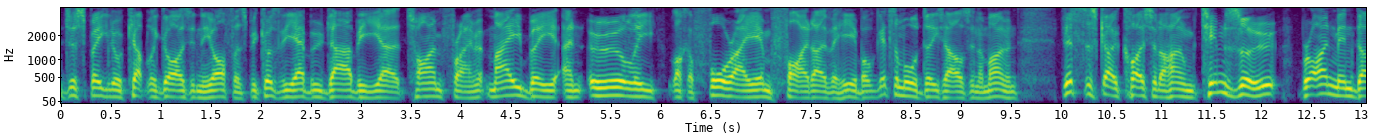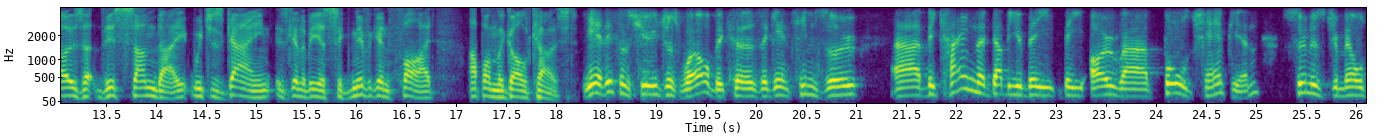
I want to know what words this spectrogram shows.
just speaking to a couple of guys in the office, because of the Abu Dhabi uh, time frame, it may be an early, like a 4 a.m. fight over here, but we'll get some more details in a moment. Let's just go closer to home. Tim Tszyu, Brian Mendoza this Sunday, which is again is going to be a significant fight up on the Gold Coast. Yeah, this is huge as well because again, Tim Tszyu uh, became the WBO uh, full champion soon as Jermell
